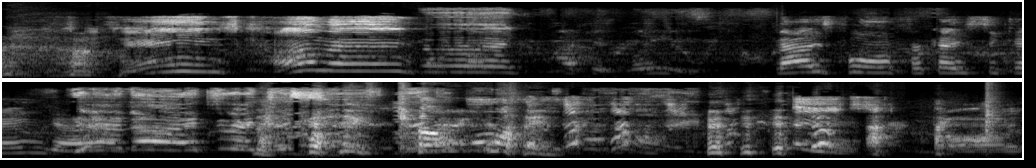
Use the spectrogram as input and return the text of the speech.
Kahne's coming. Good. Fucking. Now he's pulling for Kasey Kahne, guys. Yeah, no, it's next. Come on. oh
